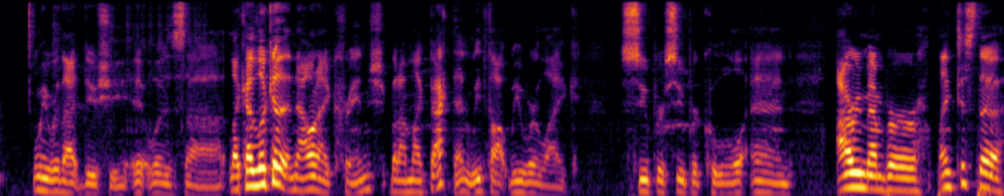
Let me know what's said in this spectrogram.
we were that douchey. It was uh, like I look at it now and I cringe, but I'm like back then we thought we were like super super cool, and I remember like just the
